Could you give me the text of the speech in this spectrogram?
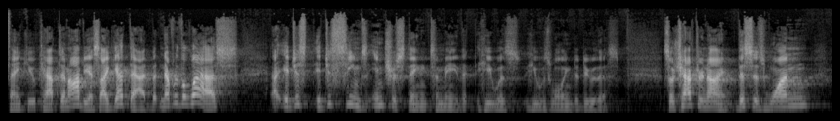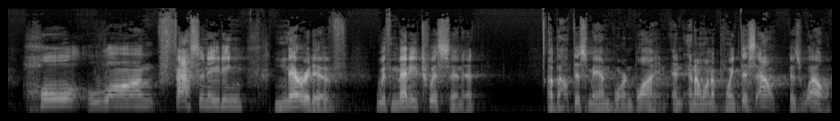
Thank you, Captain Obvious. I get that. But nevertheless, uh, it just, it just seems interesting to me that he was, he was willing to do this. So, chapter 9, this is one whole, long, fascinating narrative with many twists in it about this man born blind. And, and I want to point this out as well.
